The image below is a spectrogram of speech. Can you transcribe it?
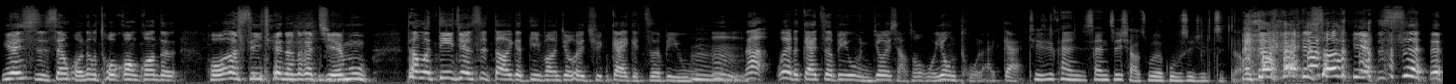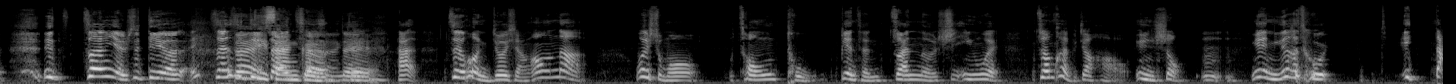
原始生活那个脱光光的活二十一天的那个节目。他们第一件事到一个地方就会去盖一个遮蔽物。嗯，那为了盖遮蔽物，你就会想说，我用土来盖。其实看三只小猪的故事就知道。对，你说的也是。你砖也是第二，哎，砖是第三个。对，他最后你就会想，哦，那为什么从土变成砖呢？是因为砖块比较好运送。嗯，因为你那个土一大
